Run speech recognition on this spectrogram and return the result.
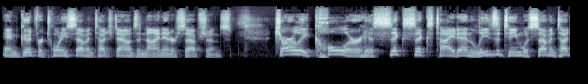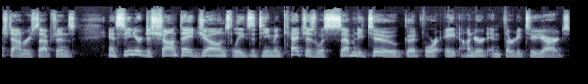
and good for 27 touchdowns and nine interceptions. Charlie Kolar, his six-six tight end, leads the team with seven touchdown receptions, and senior Deshaunte Jones leads the team in catches with 72, good for 832 yards.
